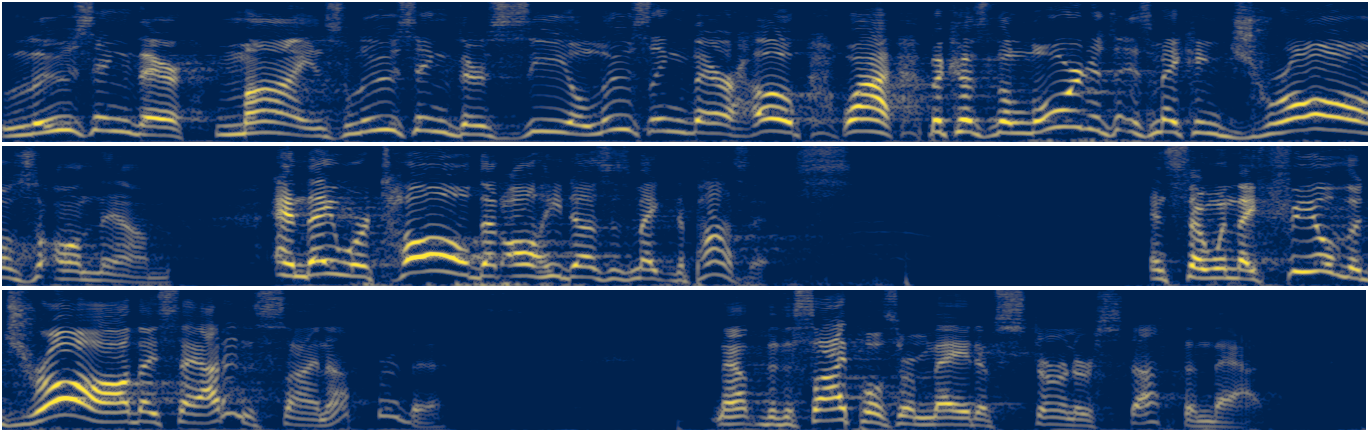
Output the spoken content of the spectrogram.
losing their minds, losing their zeal, losing their hope. Why? Because the Lord is, is, making draws on them. And they were told that all he does is make deposits. And so when they feel the draw, they say, I didn't sign up for this. Now, the disciples are made of sterner stuff than that.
